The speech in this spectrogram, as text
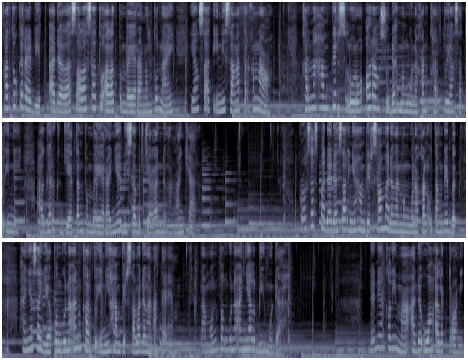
Kartu kredit adalah salah satu alat pembayaran non-tunai yang saat ini sangat terkenal karena hampir seluruh orang sudah menggunakan kartu yang satu ini agar kegiatan pembayarannya bisa berjalan dengan lancar. Proses pada dasarnya hampir sama dengan menggunakan utang debit. Hanya saja penggunaan kartu ini hampir sama dengan ATM, namun penggunaannya lebih mudah. Dan yang kelima, ada uang elektronik.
